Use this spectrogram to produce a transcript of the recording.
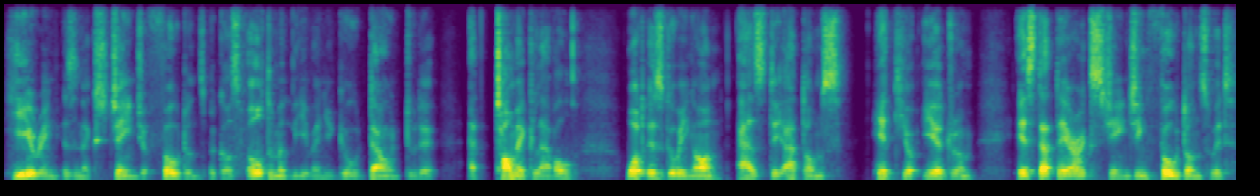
hearing is an exchange of photons because ultimately when you go down to the atomic level, what is going on as the atoms hit your eardrum is that they are exchanging photons with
